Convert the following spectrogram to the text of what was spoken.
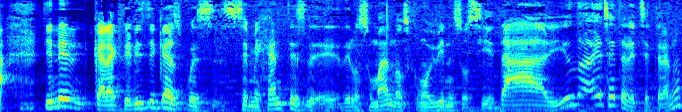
tienen características pues semejantes de, los humanos, como vivir en sociedad, y, etcétera, etcétera, ¿no?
